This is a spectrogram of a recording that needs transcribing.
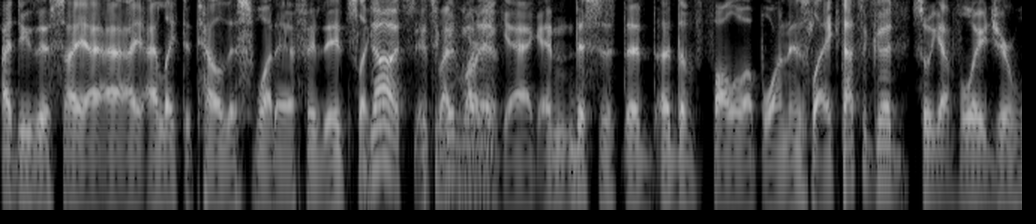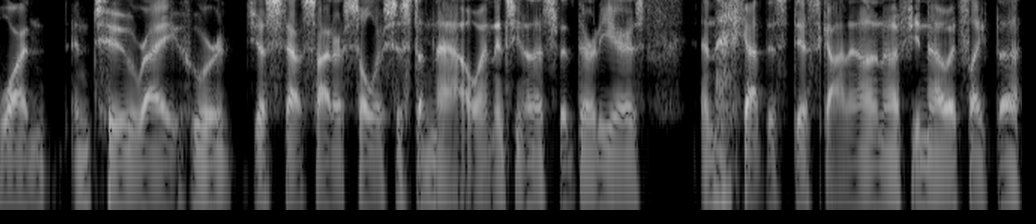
I do this. I I I, I like to tell this what if it, it's like No, it's- it's a my good what if. gag, and this is the uh, the follow up one is like that's a good So we got Voyager one and two, right? Who are just outside our solar system now, and it's you know that's been thirty years, and they got this disc on. it. I don't know if you know, it's like the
